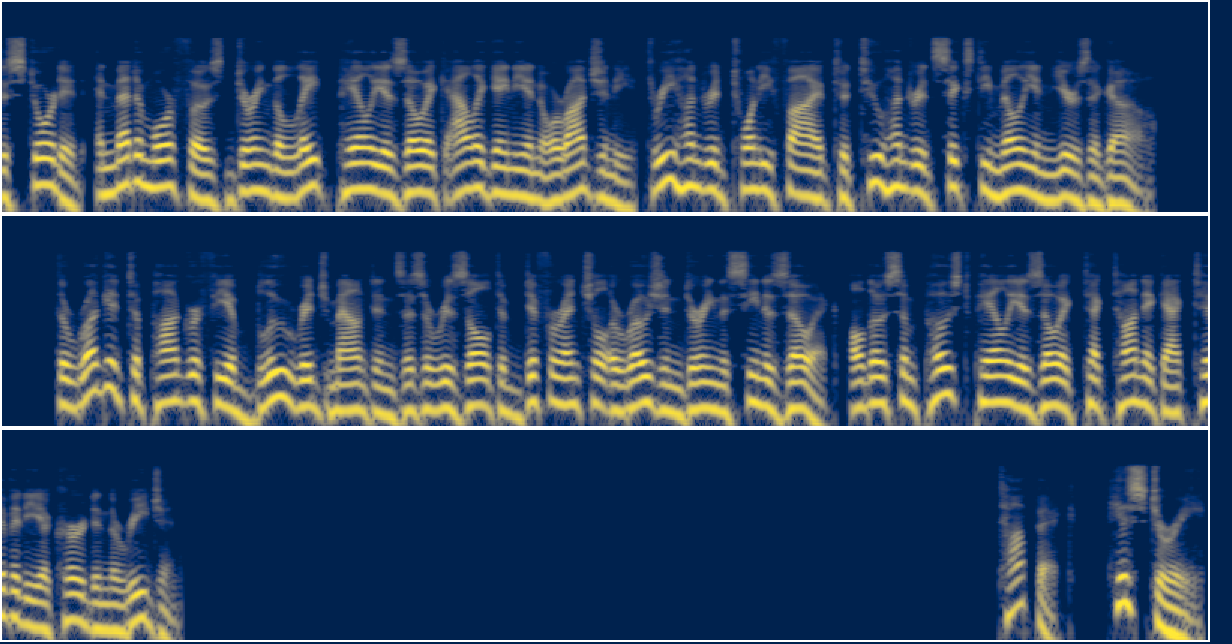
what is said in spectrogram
distorted, and metamorphosed during the late Paleozoic Alleghanian orogeny 325 to 260 million years ago. The rugged topography of Blue Ridge Mountains is a result of differential erosion during the Cenozoic, although some post-Paleozoic tectonic activity occurred in the region. History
